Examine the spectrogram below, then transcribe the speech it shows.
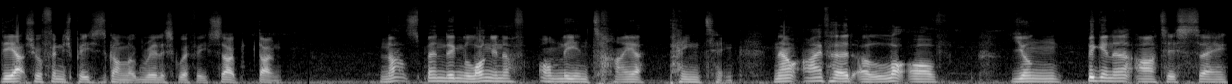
the actual finished piece is going to look really squiffy. So don't. Not spending long enough on the entire painting. Now I've heard a lot of young beginner artists saying,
